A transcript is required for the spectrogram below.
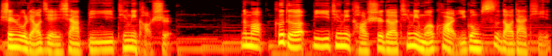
深入了解一下 B 一听力考试。那么，歌德 B1 听力考试的听力模块一共四道大题，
